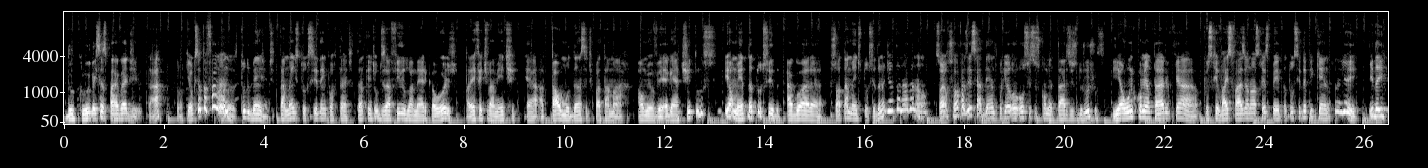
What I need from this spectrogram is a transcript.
do clube, aí vocês pagam a dívida, tá? Porque é o que você está falando tudo bem, gente. Tamanho de torcida é importante. Tanto que gente, o desafio do América hoje, para efetivamente é a, a tal mudança de patamar ao meu ver, é ganhar títulos e aumento da torcida. Agora, só tamanho de torcida não adianta nada, não. Só, só fazer esse adendo, porque eu ouço esses comentários esdrúxulos e é o único comentário que, a, que os rivais fazem a nosso respeito. A torcida é pequena. E aí? E daí?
